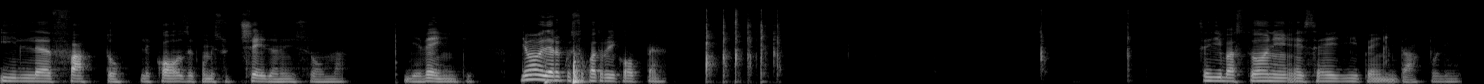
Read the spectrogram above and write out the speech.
il fatto, le cose, come succedono, insomma, gli eventi. Andiamo a vedere questo quattro di coppe. Sei di bastoni e sei di pentacoli.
